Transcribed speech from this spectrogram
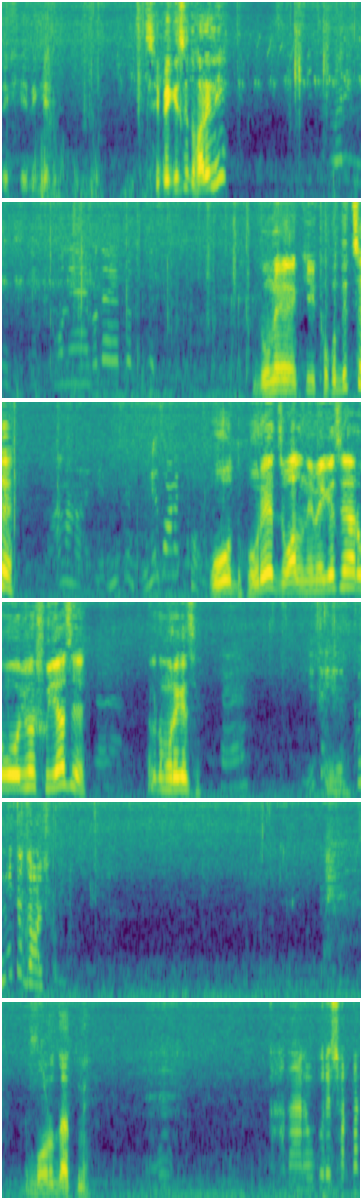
দেখি, এদিকে। ছিপে কিছু ধরেনি? দুনে কি ঠোকর দিচ্ছে? ও ধরে জল নেমে গেছে আর ও ওইভাবে শুয়ে আছে? তাহলে তো মরে গেছে। হ্যাঁ। বড় দাঁত নেই খাদার উপরে ছটপট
